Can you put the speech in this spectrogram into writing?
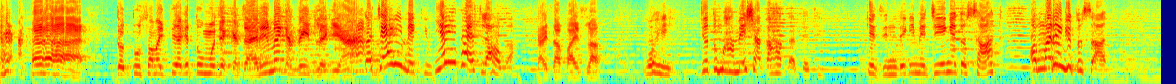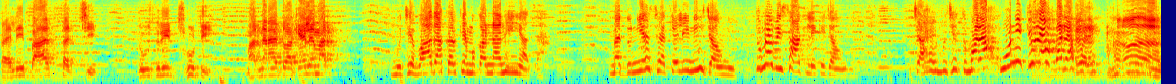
तो तू समझती है कि तू मुझे कचहरी में घसीट लेगी हाँ? कचहरी में क्यों? यही फैसला होगा। कैसा फैसला? वही जो तुम हमेशा कहा करते थे कि ज़िंदगी में जिएँगे तो साथ और मरेंगे तो साथ। पहली बात सच्ची दूसरी झूठी। मरना है तो अकेले मर। मुझे वादा करके मुकरना नहीं आता। मैं दुनिया से अकेली नहीं जाऊँगी तुम्हें भी साथ लेके जाऊँगी। चाहे मुझे तुम्हारा खून ही क्यों ना करना पड़े। हाँ,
